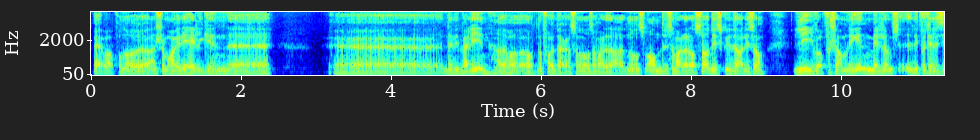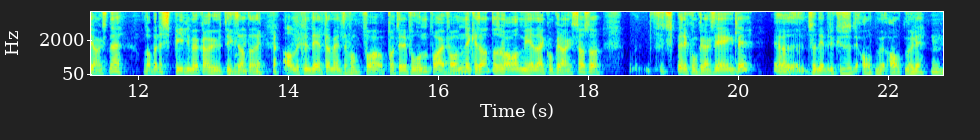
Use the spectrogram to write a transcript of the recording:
Og jeg var på noen arrangementer i helgen. Uh, nede i Berlin holdt noen foredrag. Og sånn, og så var det da noen som andre som var der også. og De skulle da liksom live opp forsamlingen mellom de forskjellige seansene. Og da bare spill med Kahoot. ikke sant? Og alle kunne delta og melde seg på, på, på, telefonen, på iPhonen. ikke sant? Og så var man med i konkurranse. Og så spørrekonkurranse, egentlig. Så det brukes til alt, alt mulig. Mm.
